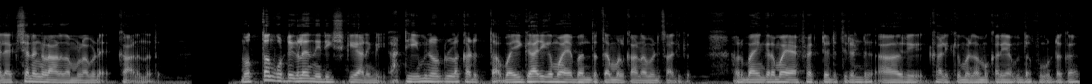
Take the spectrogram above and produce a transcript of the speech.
ലക്ഷണങ്ങളാണ് നമ്മളവിടെ കാണുന്നത്. മൊത്തം കുട്ടികളെ നിരീക്ഷിക്കുകയാണെങ്കിൽ ആ ടീമിനോടുള്ള കടുത്ത വൈകാരികമായ ബന്ധത്തെ നമ്മൾ കാണാൻ വേണ്ടി സാധിക്കും. അവർ ഭയങ്കരമായ എഫക്റ്റ് എടുത്തിട്ടുണ്ട്. ആ ഒരു കളിക്കുമ്പോൾ നമുക്കറിയാം ദഫ് മുട്ടൊക്കെ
